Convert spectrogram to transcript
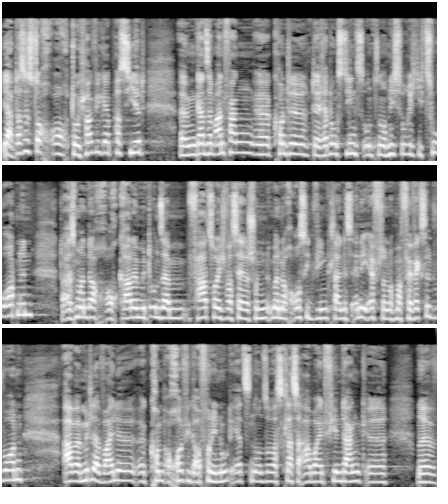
ja, das ist doch auch durch häufiger passiert. Ähm, ganz am Anfang äh, konnte der Rettungsdienst uns noch nicht so richtig zuordnen. Da ist man doch auch gerade mit unserem Fahrzeug, was ja schon immer noch aussieht wie ein kleines NEF, dann nochmal verwechselt worden. Aber mittlerweile äh, kommt auch häufiger auch von den Notärzten und sowas. Klasse Arbeit, vielen Dank. Äh, ne,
